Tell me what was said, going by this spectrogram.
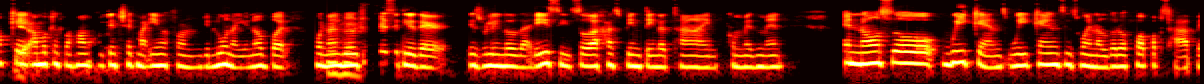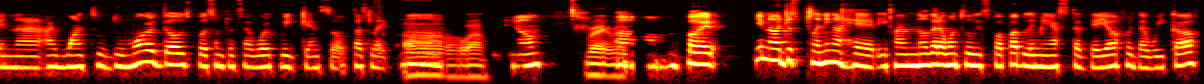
okay yeah. i'm working from home. You can check my email from the luna you know but when mm-hmm. i'm physically there it's really not that easy. So that has been taking the time commitment. And also weekends. Weekends is when a lot of pop-ups happen uh, i want to do more of those but sometimes i work weekends so that's like mm, oh wow. you know? Right right. Um, but you know just planning ahead. If i know that i want to do this pop-up let me ask the day off or the week off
